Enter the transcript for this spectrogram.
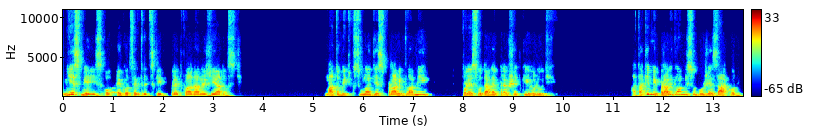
nesmie ísť o egocentricky predkladané žiadosti. Má to byť v súlade s pravidlami, ktoré sú dané pre všetkých ľudí. A takými pravidlami sú Božie zákony,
